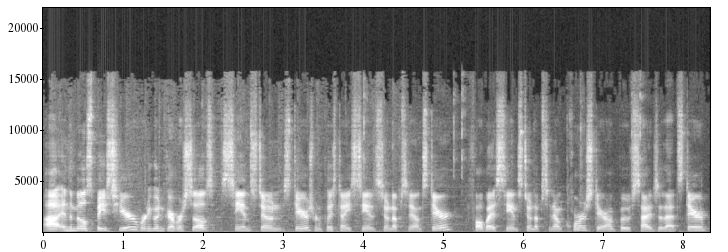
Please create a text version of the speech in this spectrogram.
Uh, in the middle space here, we're going to go and grab ourselves sandstone stairs. We're going to place down a sandstone upside down stair, followed by a sandstone upside down corner stair on both sides of that stair.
